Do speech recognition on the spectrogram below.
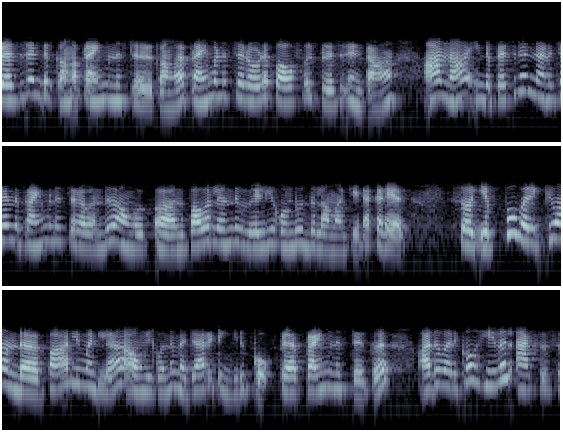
பிரசிடென்ட் இருக்காங்க பிரைம் மினிஸ்டர் இருக்காங்க. பிரைம் மினிஸ்டரோட பவர்ஃபுல் பிரசிடென்ட் தான் ஆனால் இந்த பிரசிடென்ட் நினச்சா இந்த பிரைம் மினிஸ்டரை வந்து அவங்க அந்த பவர்லேருந்து வெளியே கொண்டு வந்துடலாமான்னு கேட்டால் கிடையாது. ஸோ எப்போ வரைக்கும் அந்த பார்லிமெண்ட்டில் அவங்களுக்கு வந்து மெஜாரிட்டி இருக்கோ ப்ர பிரைம் மினிஸ்டருக்கு அது வரைக்கும் he will access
